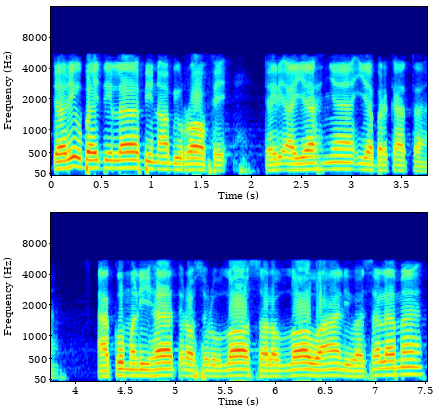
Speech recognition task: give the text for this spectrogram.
Dari Ubaidillah bin Abi Rafi dari ayahnya ia berkata Aku melihat Rasulullah sallallahu alaihi wasallam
